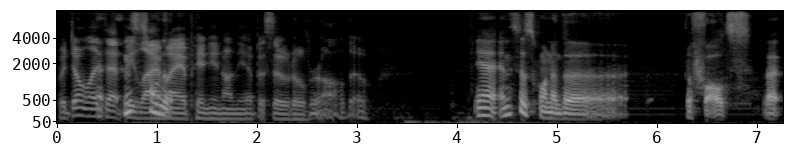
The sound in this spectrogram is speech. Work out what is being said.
but don't let that belie my opinion on the episode overall, though. Yeah, and this is one of the the faults that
